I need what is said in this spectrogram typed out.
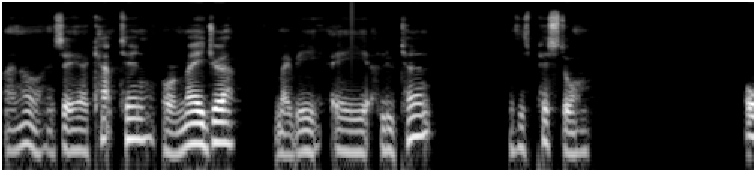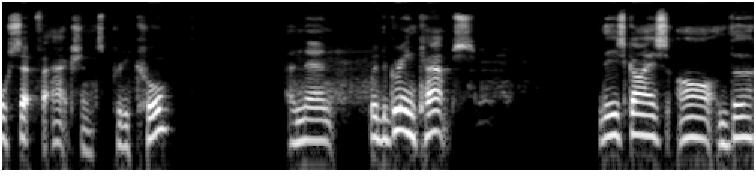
I don't know is it a captain or a major maybe a lieutenant with his pistol. All set for action. It's pretty cool. And then with the green caps, these guys are the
